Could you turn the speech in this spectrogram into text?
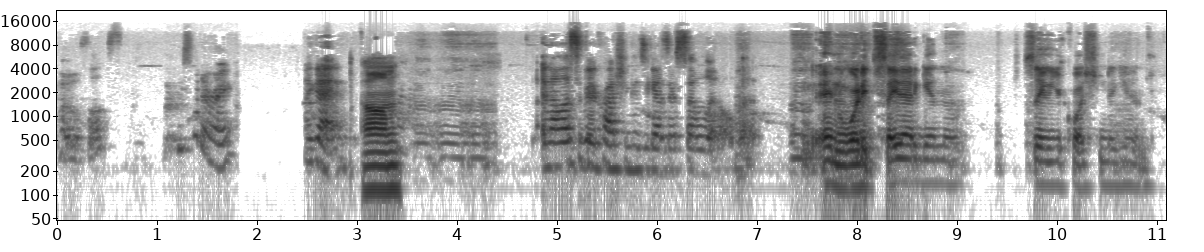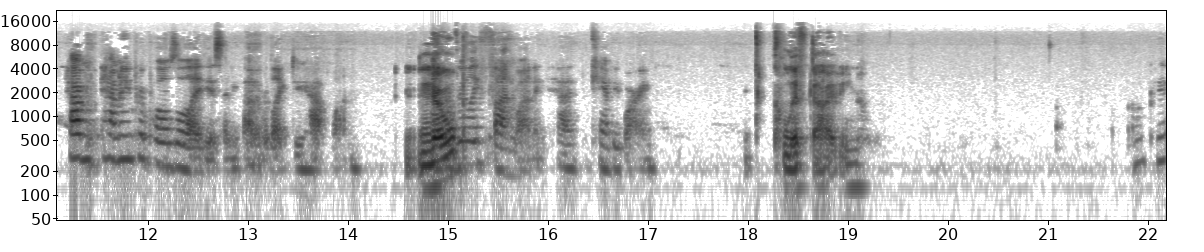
proposals? You said it right. Okay. Um, I know that's a great question because you guys are so little, but And what did say that again though? Say your question again. how, how many proposal ideas have you thought of? Or, like, do you have one? Nope. A really fun one. It can't be boring. Cliff diving. Okay.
